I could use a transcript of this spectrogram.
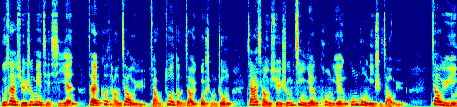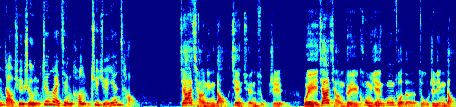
不在学生面前吸烟，在课堂教育、讲座等教育过程中，加强学生禁烟、控烟公共意识教育，教育引导学生珍爱健康、拒绝烟草。加强领导健全组织，为加强对控烟工作的组织领导，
